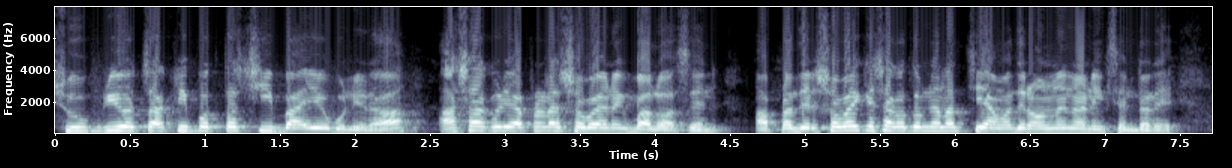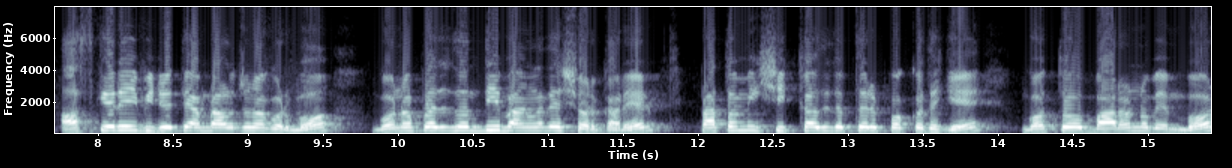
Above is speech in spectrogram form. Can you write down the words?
সুপ্রিয় চাকরি প্রত্যাশী ভাই বোনেরা, আশা করি আপনারা সবাই অনেক ভালো আছেন। আপনাদের সবাইকে স্বাগতম জানাচ্ছি আমাদের অনলাইন লার্নিং সেন্টারে আজকের এই ভিডিওতে আমরা আলোচনা করব গণপ্রজাতন্ত্রী বাংলাদেশ সরকারের প্রাথমিক শিক্ষা অধিদপ্তরের পক্ষ থেকে গত বারো নভেম্বর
